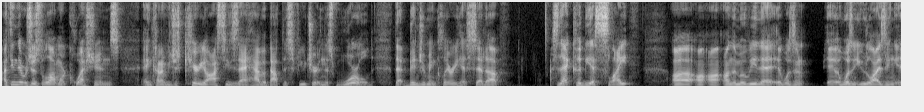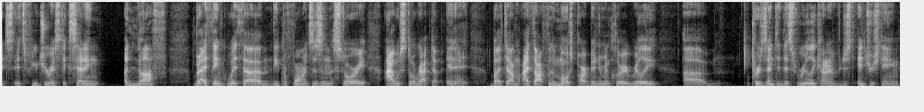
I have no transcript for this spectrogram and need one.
I think there was just a lot more questions and kind of just curiosities that I have about this future and this world that Benjamin Cleary has set up. So that could be a slight uh, on, on the movie that it wasn't it wasn't utilizing its its futuristic setting enough. But I think with um, the performances and the story, I was still wrapped up in it. But um, I thought for the most part, Benjamin Cleary really um, presented this really kind of just interesting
